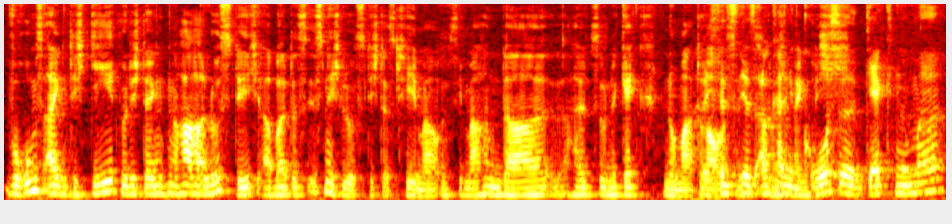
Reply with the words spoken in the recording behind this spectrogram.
worum es eigentlich geht, würde ich denken, haha, lustig, aber das ist nicht lustig, das Thema. Und sie machen da halt so eine Gag-Nummer draus. ich finde es jetzt auch keine große Gag-Nummer.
